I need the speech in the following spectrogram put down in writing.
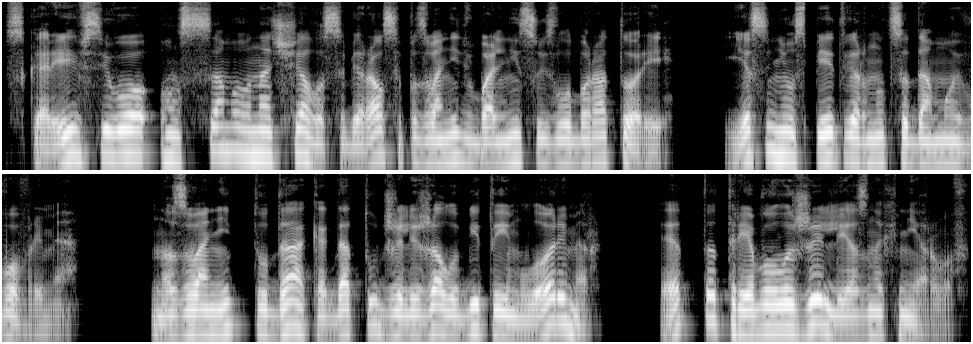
Скорее всего, он с самого начала собирался позвонить в больницу из лаборатории, если не успеет вернуться домой вовремя. Но звонить туда, когда тут же лежал убитый им Лоример, это требовало железных нервов.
